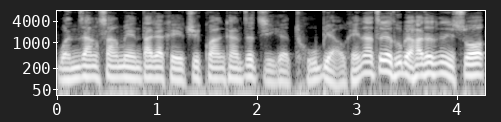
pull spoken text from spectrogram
文章上面，大家可以去观看这几个图表。OK，那这个图表他就跟你说。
